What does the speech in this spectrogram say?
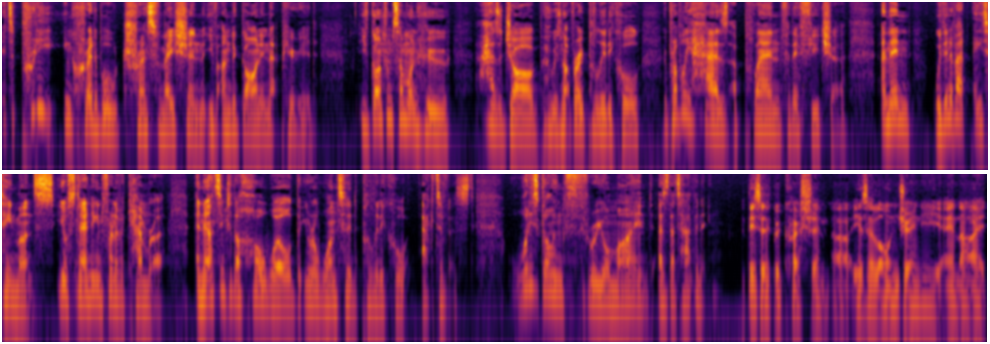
It's a pretty incredible transformation that you've undergone in that period. You've gone from someone who has a job, who is not very political, who probably has a plan for their future, and then Within about 18 months, you're standing in front of a camera announcing to the whole world that you're a wanted political activist. What is going through your mind as that's happening? This is a good question. Uh, it's a long journey, and I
